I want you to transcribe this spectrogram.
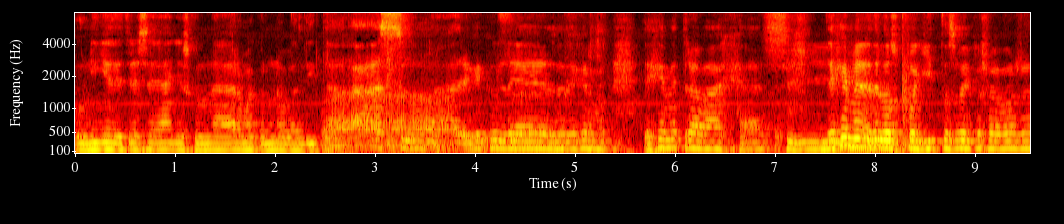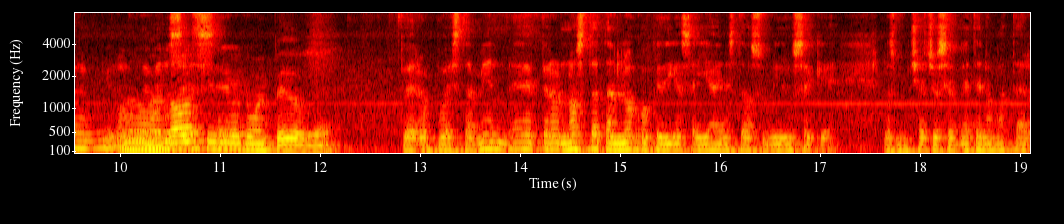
Un niño de 13 años con una arma, con una bandita. ¡Ah, su madre! ¡Qué culero! Déjeme, déjeme trabajar. sí. Déjeme de los pollitos, güey, por favor. No, No, sí, digo, como el pedo, güey. Pero pues también, eh, pero no está tan loco que digas allá en Estados Unidos, sé que los muchachos se meten a matar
